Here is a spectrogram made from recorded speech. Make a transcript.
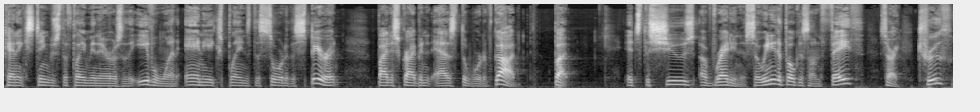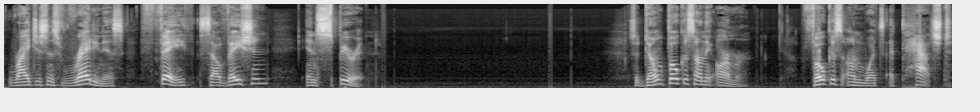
can extinguish the flaming arrows of the evil one, and he explains the sword of the Spirit by describing it as the Word of God. But it's the shoes of readiness. So we need to focus on faith, sorry, truth, righteousness, readiness, faith, salvation, and spirit. So don't focus on the armor. Focus on what's attached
